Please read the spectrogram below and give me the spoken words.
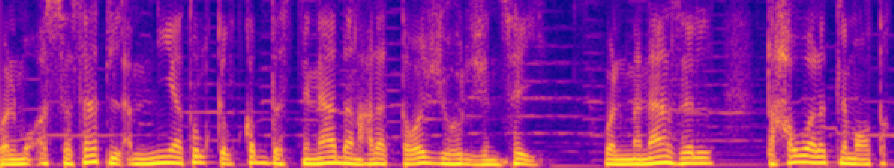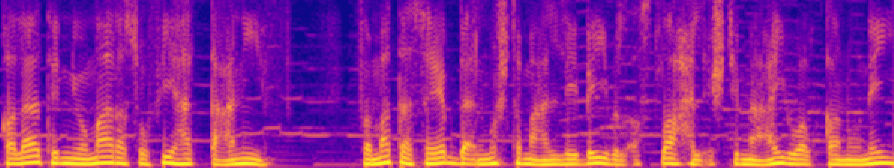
والمؤسسات الأمنية تلقي القبض استنادا على التوجه الجنسي والمنازل تحولت لمعتقلات يمارس فيها التعنيف فمتى سيبدأ المجتمع الليبي بالإصلاح الاجتماعي والقانوني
